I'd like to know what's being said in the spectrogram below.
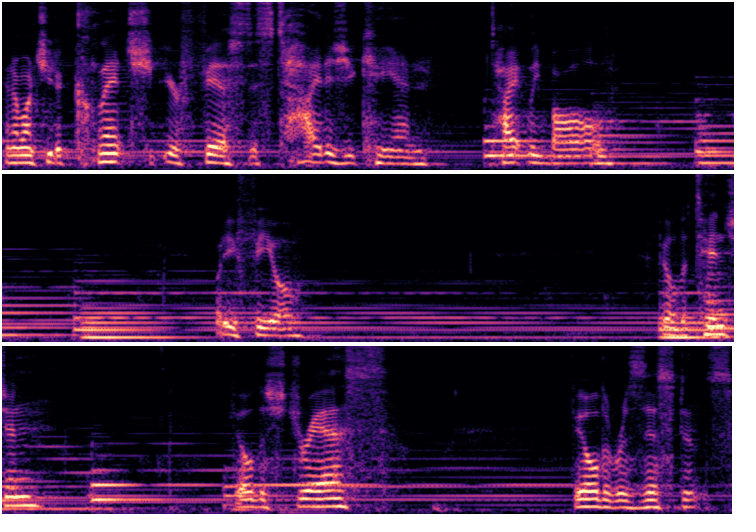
And I want you to clench your fist as tight as you can, tightly balled. What do you feel? Feel the tension, feel the stress, feel the resistance.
